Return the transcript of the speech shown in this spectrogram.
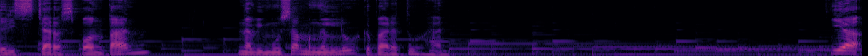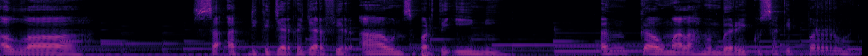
Jadi secara spontan Nabi Musa mengeluh kepada Tuhan. Ya Allah, saat dikejar-kejar Firaun seperti ini, engkau malah memberiku sakit perut.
